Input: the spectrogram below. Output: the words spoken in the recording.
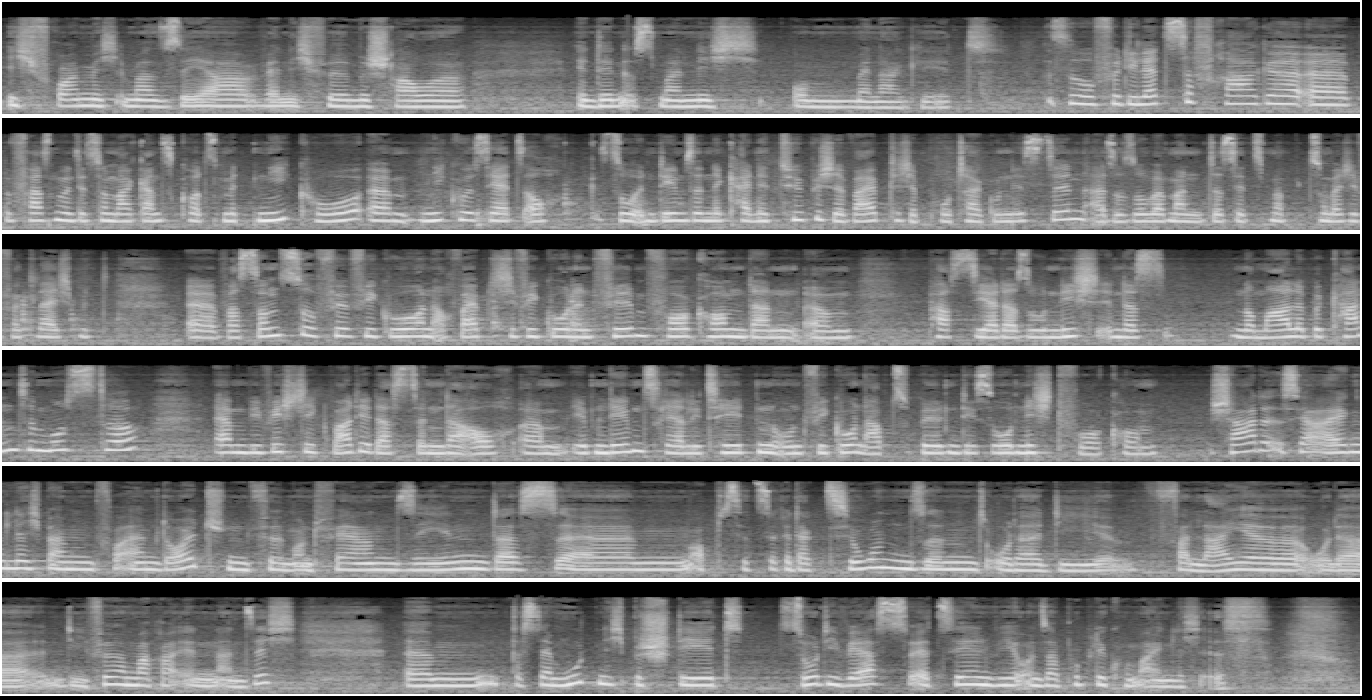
ich freue mich immer sehr, wenn ich Filme schaue, in denen es mal nicht um Männer geht. So, für die letzte Frage äh, befassen wir uns jetzt nochmal ganz kurz mit Nico. Ähm, Nico ist ja jetzt auch so in dem Sinne keine typische weibliche Protagonistin. Also so, wenn man das jetzt mal zum Beispiel vergleicht mit, äh, was sonst so für Figuren, auch weibliche Figuren in Filmen vorkommen, dann ähm, passt sie ja da so nicht in das normale, bekannte Muster. Ähm, wie wichtig war dir das denn da auch, ähm, eben Lebensrealitäten und Figuren abzubilden, die so nicht vorkommen? Schade ist ja eigentlich beim vor allem deutschen Film und Fernsehen, dass ähm, ob das jetzt die Redaktionen sind oder die Verleihe oder die FilmemacherInnen an sich, ähm, dass der Mut nicht besteht, so divers zu erzählen, wie unser Publikum eigentlich ist.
